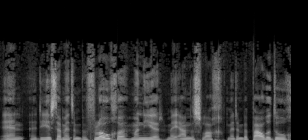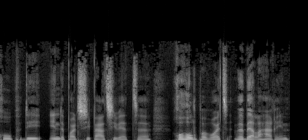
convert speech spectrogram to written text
En uh, die is daar met een bevlogen manier mee aan de slag. Met een bepaalde doelgroep die in de participatiewet uh, geholpen wordt. We bellen haar in.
